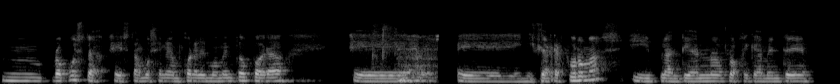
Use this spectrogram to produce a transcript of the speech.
mm, propuesta, estamos en, a lo mejor en el momento para eh, iniciar reformas y plantearnos lógicamente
